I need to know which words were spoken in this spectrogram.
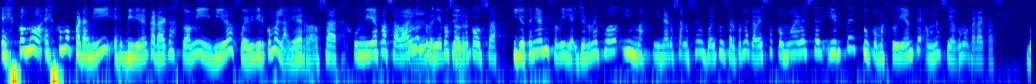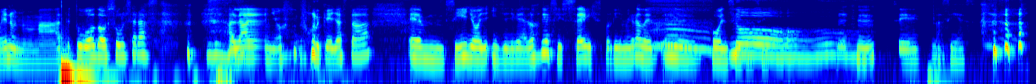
Es como, es como para mí, vivir en Caracas toda mi vida fue vivir como en la guerra. O sea, un día pasaba algo, otro día pasaba sí. otra cosa. Y yo tenía a mi familia. Yo no me puedo imaginar, o sea, no se me puede cruzar por la cabeza cómo debe ser irte tú como estudiante a una ciudad como Caracas. Bueno, mi mamá te tuvo dos úlceras al año, porque ella estaba, em, sí, yo y yo llegué a los 16, porque yo me gradué eh, jovencita, sí. No. Ujú, sí, así es.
